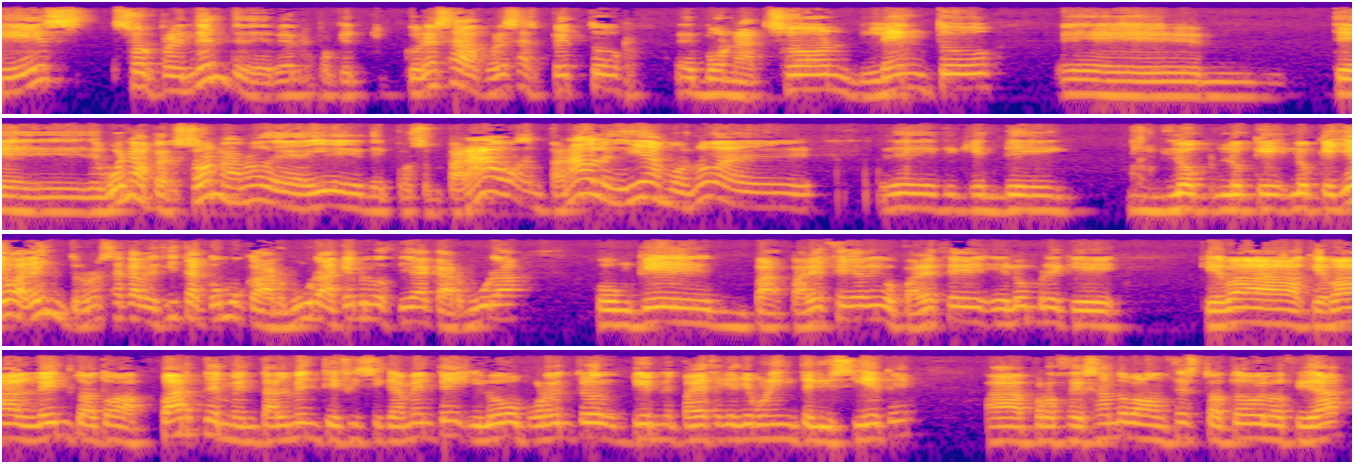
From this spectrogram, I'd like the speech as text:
que es sorprendente de ver, porque con, esa, con ese aspecto eh, bonachón, lento, eh, de, buena persona, ¿no? De ahí, de, pues empanado, empanado le diríamos, ¿no? de, de lo, que, lo que lleva dentro, ¿no? esa cabecita, cómo carbura, a qué velocidad carbura, con qué parece, ya digo, parece el hombre que, que, va, que va lento a todas partes, mentalmente y físicamente, y luego por dentro tiene, parece que lleva un Intel 7 procesando baloncesto a toda velocidad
